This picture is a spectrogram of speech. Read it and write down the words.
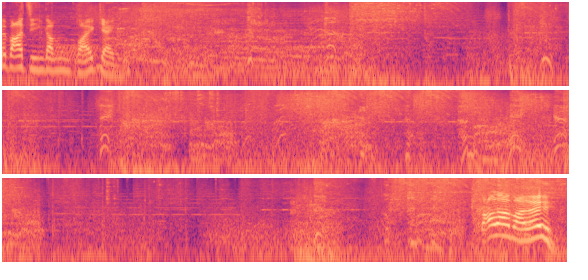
呢把箭咁鬼劲，打爛埋你！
